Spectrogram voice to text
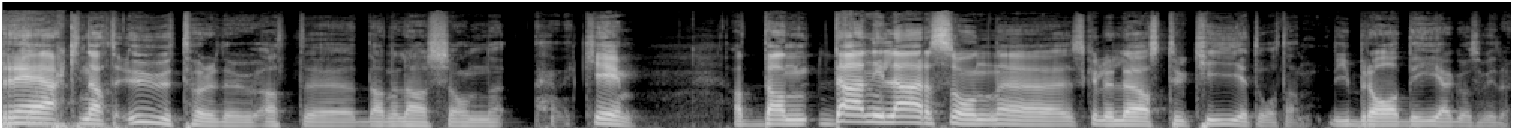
räknat ut hör du att uh, Danny Larsson, Kim, att Dan, Danny Larsson eh, skulle löst Turkiet åt han. Det är ju bra deg och så vidare.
